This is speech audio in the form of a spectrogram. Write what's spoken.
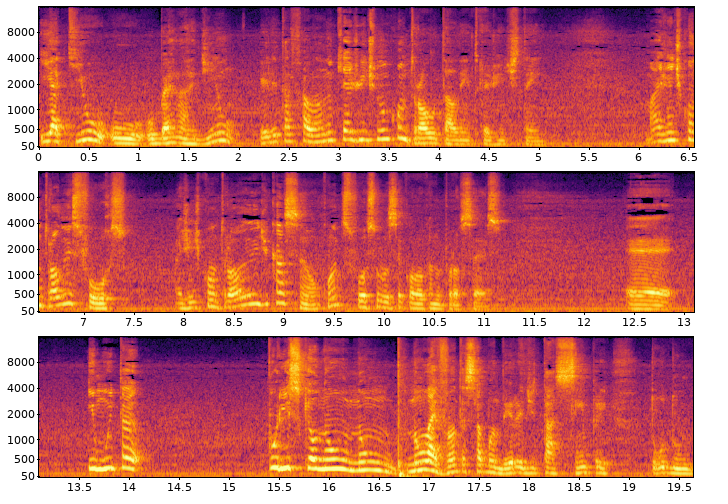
E aqui o, o, o Bernardinho, ele tá falando que a gente não controla o talento que a gente tem. Mas a gente controla o esforço. A gente controla a dedicação. Quanto esforço você coloca no processo. É, e muita. Por isso que eu não, não, não levanto essa bandeira de estar tá sempre todo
